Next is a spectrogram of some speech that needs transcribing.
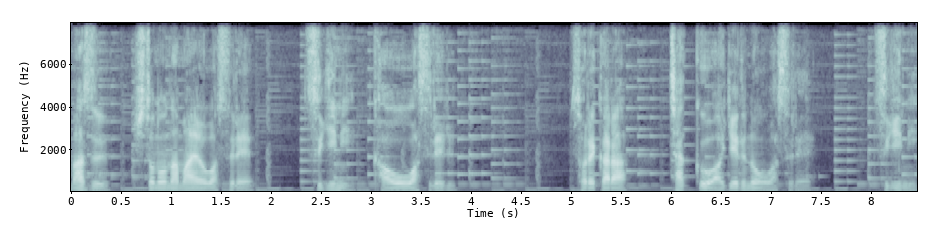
まず人の名前を忘れ、次に顔を忘れる。それからチャックを上げるのを忘れ、次に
